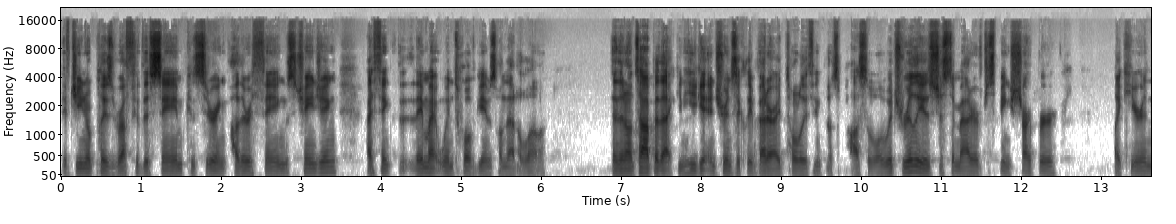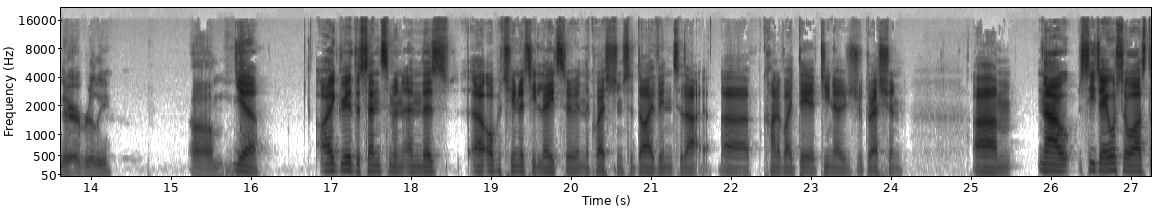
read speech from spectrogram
if Geno plays roughly the same, considering other things changing, I think they might win 12 games on that alone. And then on top of that, can he get intrinsically better? I totally think that's possible, which really is just a matter of just being sharper, like here and there, really. Um, yeah, I agree with the sentiment, and there's uh, opportunity later in the questions to dive into that uh, kind of idea of Geno's regression. Um, now, CJ also asked,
